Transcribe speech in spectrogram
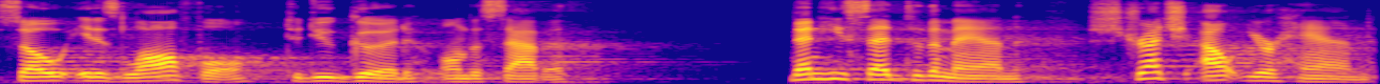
So it is lawful to do good on the Sabbath. Then he said to the man, Stretch out your hand.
